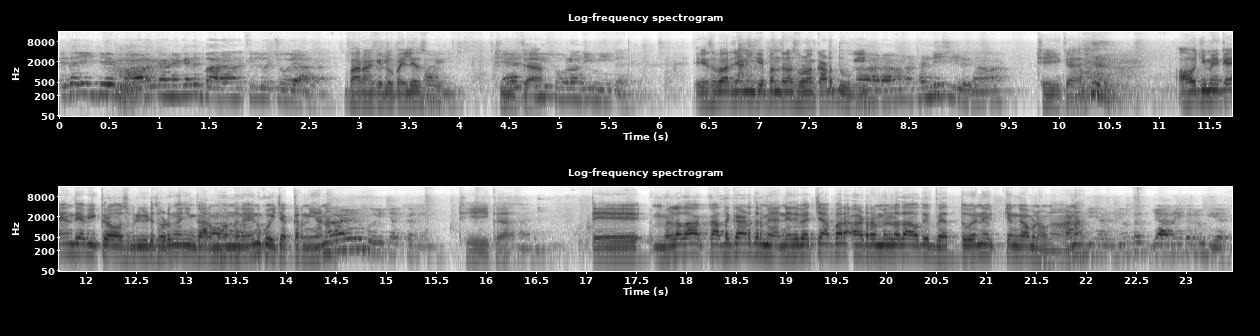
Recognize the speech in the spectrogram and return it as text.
ਇਹਦਾ ਜੀ ਜੇ ਮਾਲਕਾਂ ਨੇ ਕਹਿੰਦੇ 12 ਕਿਲੋ ਚੋਇਆ ਹੈਗਾ। 12 ਕਿਲੋ ਪਹਿਲੇ ਸੂਏ। ਠੀਕ ਆ। 16 ਦੀ ਉਮੀਦ ਹੈ। ਇਸ ਵਾਰ ਜਾਨੀ ਕਿ 15 16 ਕੱਢ ਦੂਗੀ। ਹਾਂ ਆਰਾਮ ਨਾਲ ਠੰਡੀ ਸੀ ਲਗਾ। ਠੀਕ ਹੈ। ਆਹੋ ਜਿਵੇਂ ਕਹਿੰਦੇ ਆ ਵੀ ਕ੍ਰਾਸ ਬਰੀਡ ਥੋੜੀਆਂ ਜਿਹੀਆਂ ਗਰਮ ਹੁੰਦੀਆਂ ਇਹਨੂੰ ਕੋਈ ਚੱਕਰ ਨਹੀਂ ਹਨਾ। ਨਾ ਇਹਨੂੰ ਕੋਈ ਚੱਕਰ ਨਹੀਂ। ਠੀਕ ਆ। ਹਾਂਜੀ। ਤੇ ਮੈਨੂੰ ਲੱਗਦਾ ਕੱਦ ਕਾਠ ਦਰਮਿਆਨੇ ਦੇ ਵਿੱਚ ਆ ਪਰ ਆਰਡਰ ਮੈਨੂੰ ਲੱਗਦਾ ਉਹਦੇ ਵਿੱਤ ਤੋਂ ਇਹਨੇ ਚੰਗਾ ਬਣਾਉਣਾ ਹਨਾ। ਹਾਂਜੀ ਹਾਂਜੀ ਉਹ ਤਾਂ ਜ਼ਿਆਦਾ ਹੀ ਕਰੂਗੀ ਅੱਜ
